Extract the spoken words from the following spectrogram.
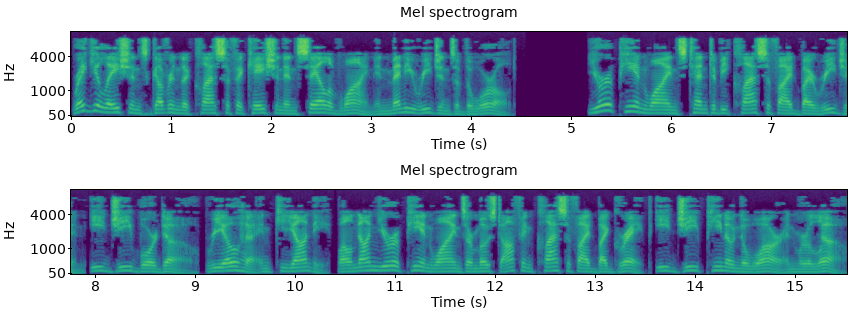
Regulations govern the classification and sale of wine in many regions of the world. European wines tend to be classified by region e.g. Bordeaux, Rioja and Chianti, while non-European wines are most often classified by grape e.g. Pinot Noir and Merlot.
